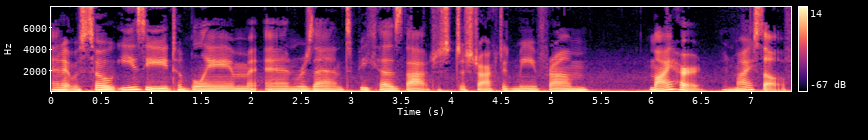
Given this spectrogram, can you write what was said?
And it was so easy to blame and resent because that just distracted me from my hurt and myself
